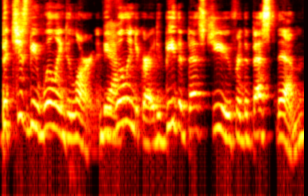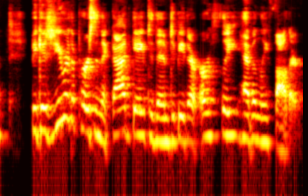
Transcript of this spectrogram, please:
But just be willing to learn and be Yeah. willing to grow, to be the best you for the best them, because you are the person that God gave to them to be their earthly, heavenly father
